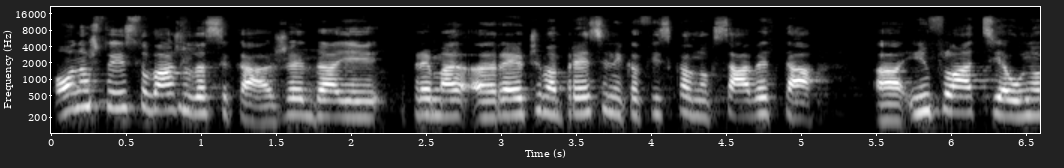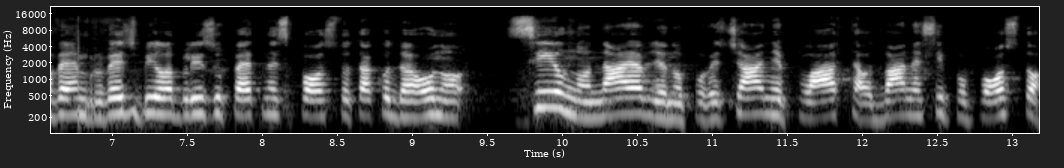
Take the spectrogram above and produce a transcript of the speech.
Ono što je isto važno da se kaže da je prema rečima predsjednika Fiskalnog saveta a, inflacija u novembru već bila blizu 15%, tako da ono silno najavljeno povećanje plata od 12,5%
